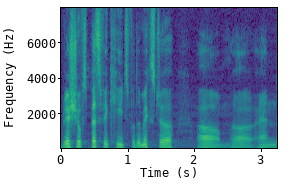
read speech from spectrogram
ratio of specific heats for the mixture um, and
